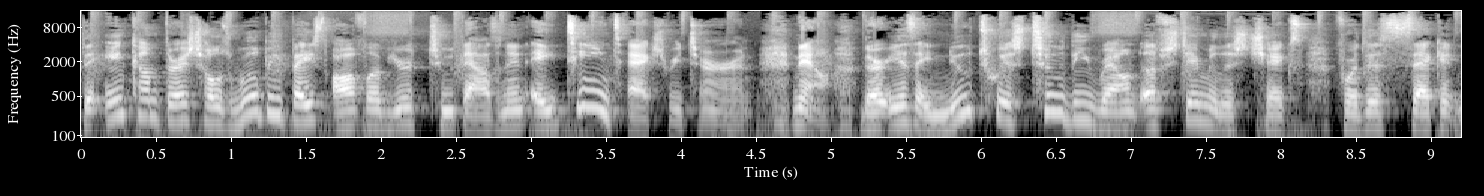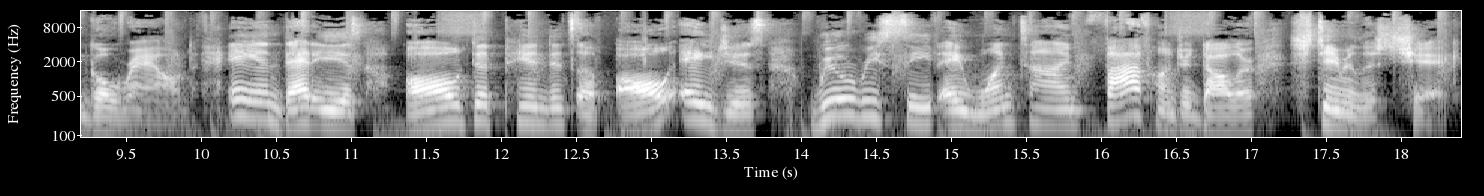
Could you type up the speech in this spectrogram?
the income thresholds will be based off of your 2018 tax return. Now, there is a new twist to the round of stimulus checks for this second go round, and that is all dependents of all ages will receive a one-time $500 stimulus check.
